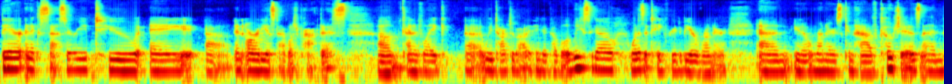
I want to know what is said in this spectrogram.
They're an accessory to a uh, an already established practice, um, kind of like uh, we talked about, I think, a couple of weeks ago. What does it take for you to be a runner? And, you know, runners can have coaches and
